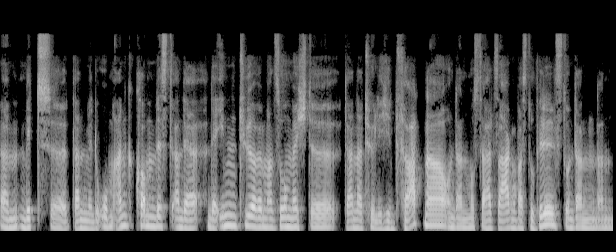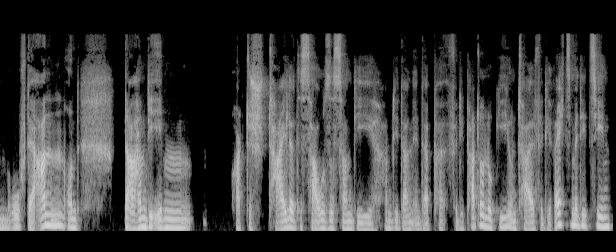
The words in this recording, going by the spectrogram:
ähm, mit äh, dann, wenn du oben angekommen bist an der an der Innentür, wenn man so möchte, dann natürlich ein Pförtner und dann musst du halt sagen, was du willst und dann dann ruft er an und da haben die eben praktisch Teile des Hauses haben die, haben die dann in der, für die Pathologie und Teil für die Rechtsmedizin.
